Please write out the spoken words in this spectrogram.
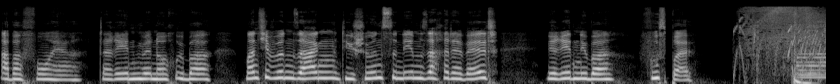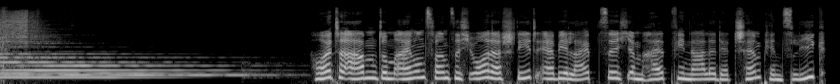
Aber vorher, da reden wir noch über, manche würden sagen, die schönste Nebensache der Welt. Wir reden über Fußball. Heute Abend um 21 Uhr, da steht RB Leipzig im Halbfinale der Champions League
